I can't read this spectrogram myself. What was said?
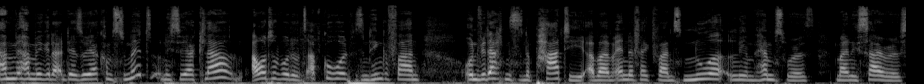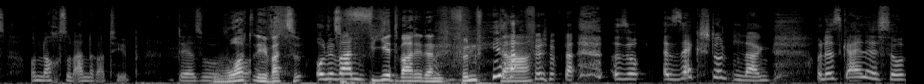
haben, haben wir gedacht, der so, ja, kommst du mit? Und ich so, ja klar. Ein Auto wurde uns abgeholt, wir sind hingefahren und wir dachten, es ist eine Party, aber im Endeffekt waren es nur Liam Hemsworth, Miley Cyrus und noch so ein anderer Typ. Der so. What? So, Nee, was? Zu, Und wir zu waren- viert wart ihr dann fünf ja, da? fünf, also also sechs Stunden lang. Und das Geile ist so,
